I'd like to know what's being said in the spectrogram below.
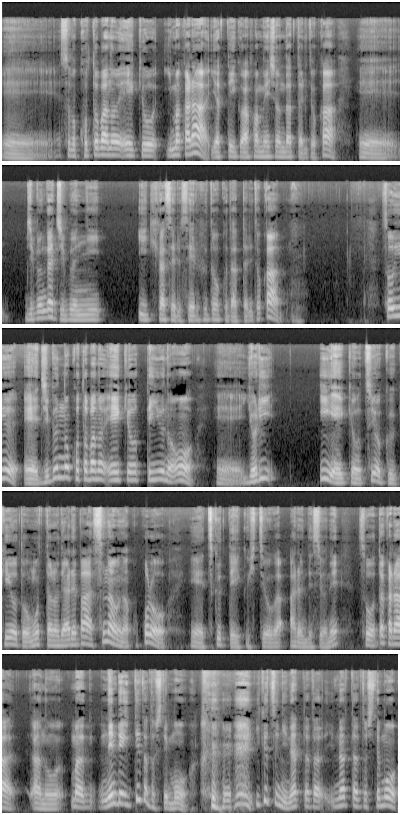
えー、その言葉の影響今からやっていくアファメーションだったりとか、えー、自分が自分に言い聞かせるセルフトークだったりとかそういう、えー、自分の言葉の影響っていうのを、えー、よりいい影響を強く受けようと思ったのであれば素直な心を、えー、作っていく必要があるんですよね。そうだからあの、まあ、年齢いってたとしても いくつになったなったとしても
